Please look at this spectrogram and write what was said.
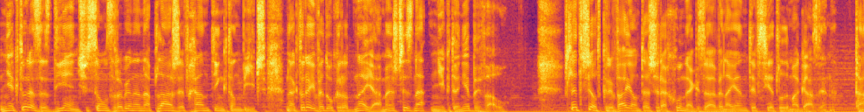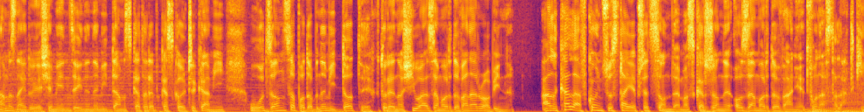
Niektóre ze zdjęć są zrobione na plaży w Huntington Beach, na której według Rodneya mężczyzna nigdy nie bywał. Śledczy odkrywają też rachunek za wynajęty w Seattle magazyn. Tam znajduje się m.in. damska torebka z kolczykami, łudząco podobnymi do tych, które nosiła zamordowana Robin. Alcala w końcu staje przed sądem oskarżony o zamordowanie dwunastolatki.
